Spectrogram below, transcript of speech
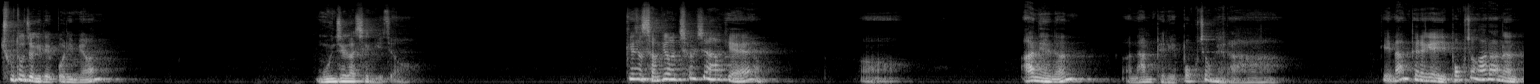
주도적이 돼버리면 문제가 생기죠. 그래서 성경은 철저하게 어, 아내는 남편이 복종해라. 남편에게 복종하라는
